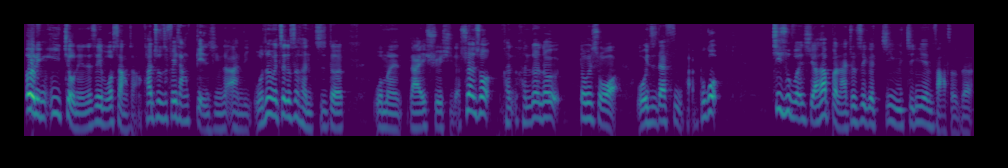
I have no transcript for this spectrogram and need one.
二零一九年的这一波上涨，它就是非常典型的案例。我认为这个是很值得我们来学习的。虽然说很很多人都都会说啊，我一直在复盘，不过技术分析啊，它本来就是一个基于经验法则的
